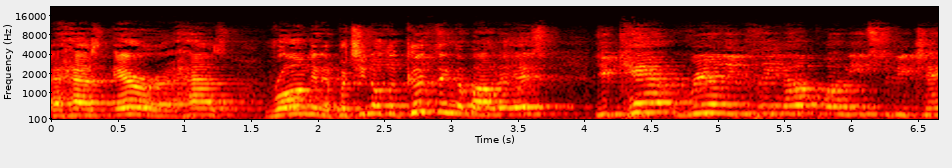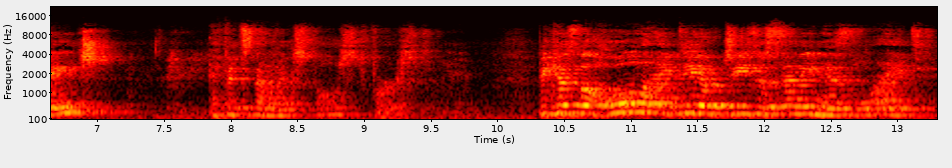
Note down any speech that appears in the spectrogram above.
it has error. It has wrong in it. But you know, the good thing about it is you can't really clean up what needs to be changed if it's not exposed first. Because the whole idea of Jesus sending his light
